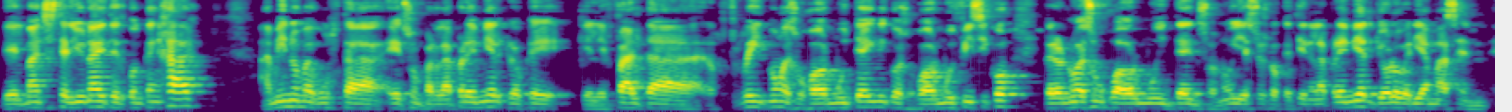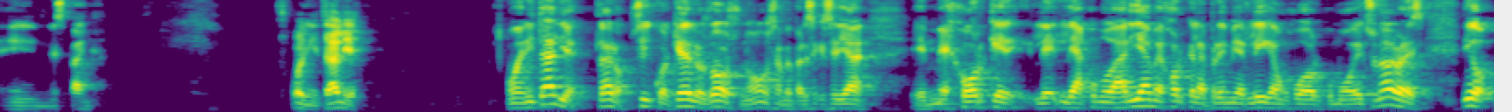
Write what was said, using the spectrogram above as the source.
del Manchester United con Ten Hag. A mí no me gusta Edson para la Premier, creo que, que, le falta ritmo, es un jugador muy técnico, es un jugador muy físico, pero no es un jugador muy intenso, ¿no? Y eso es lo que tiene la Premier, yo lo vería más en, en España. O en Italia. O en Italia, claro, sí, cualquiera de los dos, ¿no? O sea, me parece que sería eh, mejor que, le, acomodaría mejor que la Premier League a un jugador como Edson Álvarez. Digo,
